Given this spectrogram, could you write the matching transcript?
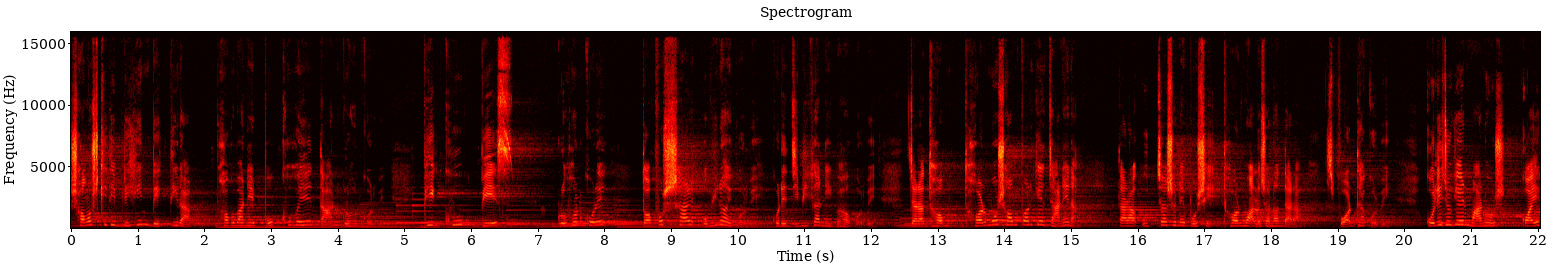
সংস্কৃতিবিহীন ব্যক্তিরা ভগবানের পক্ষ হয়ে দান গ্রহণ করবে। ভিক্ষুক বেশ গ্রহণ করে তপস্যার অভিনয় করবে, করে জীবিকা নির্বাহ করবে। যারা ধর্ম সম্পর্কে জানে না, তারা উচ্চাসনে বসে ধর্ম আলোচনার দ্বারা স্পর্ধা করবে। কলিযুগের মানুষ কয়েক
